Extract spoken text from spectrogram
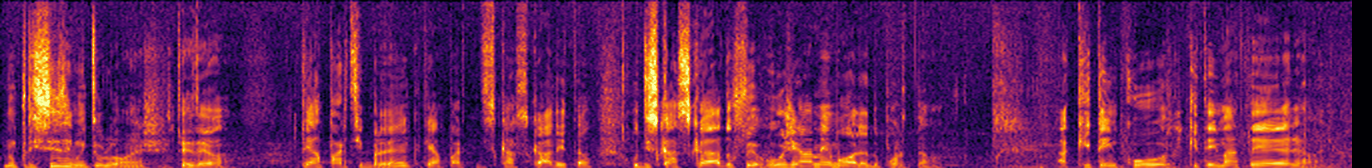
Não precisa ir muito longe, entendeu? Tem a parte branca, tem a parte descascada. Então, o descascado, o ferrugem é a memória do portão. Aqui tem cor, aqui tem matéria, olha.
